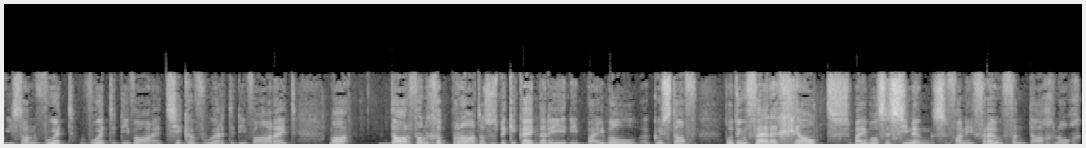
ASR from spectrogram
hier staan woord, woord die waarheid, seker woord die waarheid. Maar daarvan gepraat as ons bietjie kyk na die die Bybel, Gustaf, tot hoe ver geld Bybelse sienings van die vrou vandag nog?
